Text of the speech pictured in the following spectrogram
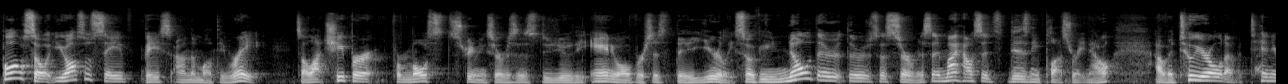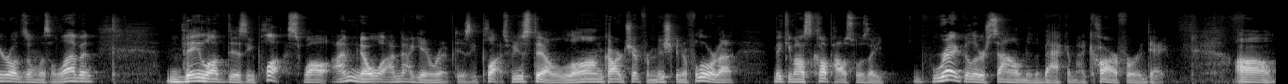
But also, you also save based on the monthly rate. It's a lot cheaper for most streaming services to do the annual versus the yearly. So if you know there, there's a service, in my house it's Disney Plus right now. I have a two-year-old, I have a 10-year-old, is almost 11. They love Disney Plus. Well, I'm no, I'm not getting rid of Disney Plus. We just did a long car trip from Michigan to Florida. Mickey Mouse Clubhouse was a regular sound in the back of my car for a day. Uh,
